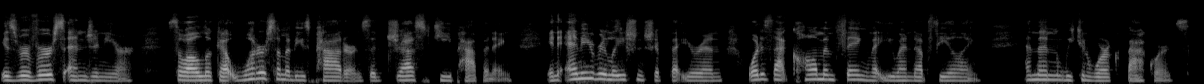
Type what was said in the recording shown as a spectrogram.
is reverse engineer. So, I'll look at what are some of these patterns that just keep happening in any relationship that you're in. What is that common thing that you end up feeling? And then we can work backwards.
